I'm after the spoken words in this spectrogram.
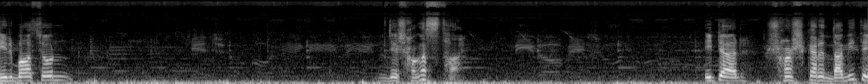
নির্বাচন যে সংস্থা, এটার সংস্কারের দাবিতে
